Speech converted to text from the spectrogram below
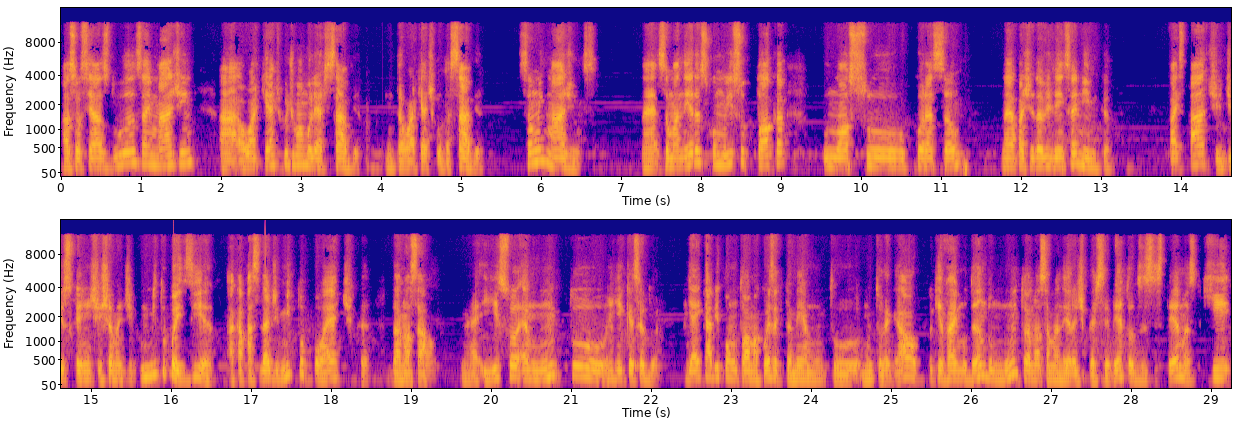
associar as duas à imagem, ao arquétipo de uma mulher sábia. Então, o arquétipo da sábia são imagens, né? são maneiras como isso toca o nosso coração né, a partir da vivência anímica. faz parte disso que a gente chama de mitopoesia, a capacidade mitopoética da nossa alma. Né? E isso é muito enriquecedor. E aí cabe pontuar uma coisa que também é muito, muito legal, porque vai mudando muito a nossa maneira de perceber todos esses temas, que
